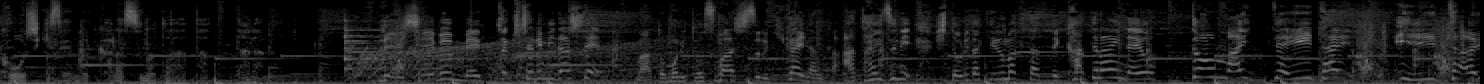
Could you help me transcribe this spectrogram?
公式戦でカラスノと当たったら。レシーブめっちゃくちゃに乱してまともにトス回しする機会なんか与えずに一人だけ上手くたって勝てないんだよ。ドンマイって言いたい。言いたい。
